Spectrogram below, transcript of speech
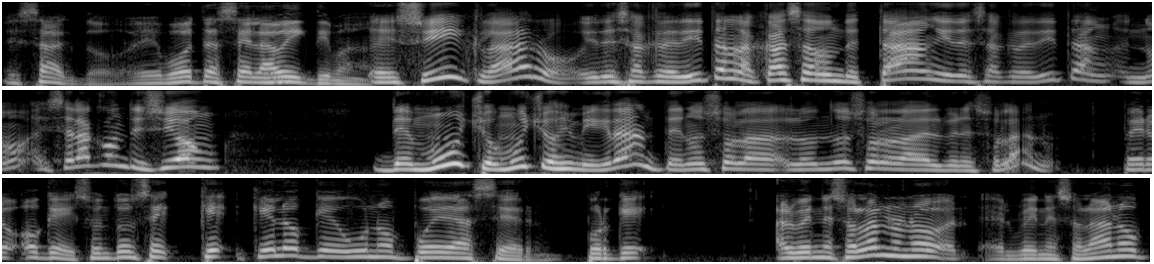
Exacto. Eh, vos te haces la víctima. Eh, sí, claro, y desacreditan la casa donde están y desacreditan, no, esa es la condición de muchos, muchos inmigrantes, no solo, no solo la del venezolano. Pero, ok, so, entonces, ¿qué, ¿qué es lo que uno puede hacer? Porque al venezolano no, el venezolano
